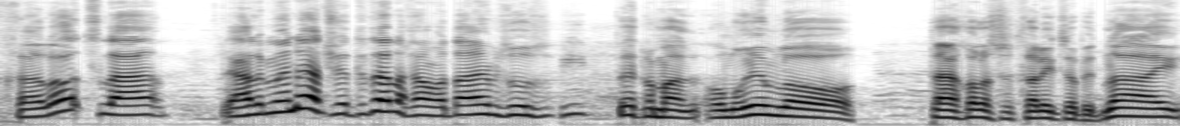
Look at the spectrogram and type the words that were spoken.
חלוץ לה, על מנת שתיתן לך 200 זוז. זה כלומר, אומרים לו, אתה יכול לעשות חליצה בתנאי,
